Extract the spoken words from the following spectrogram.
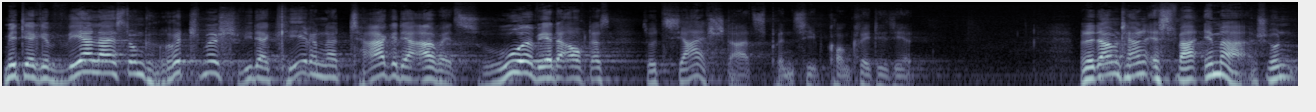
Mit der Gewährleistung rhythmisch wiederkehrender Tage der Arbeitsruhe werde auch das Sozialstaatsprinzip konkretisiert. Meine Damen und Herren, es war immer schon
